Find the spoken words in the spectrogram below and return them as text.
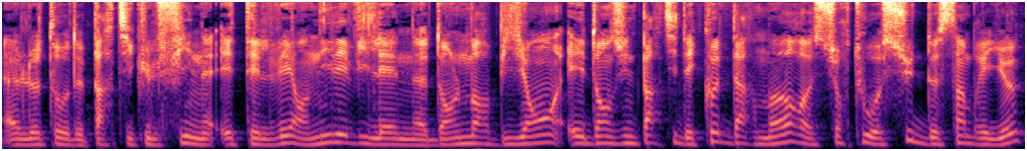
Le taux de particules fines est élevé en Ille-et-Vilaine, dans le Morbihan et dans une partie des Côtes d'Armor, surtout au sud de Saint-Brieuc.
